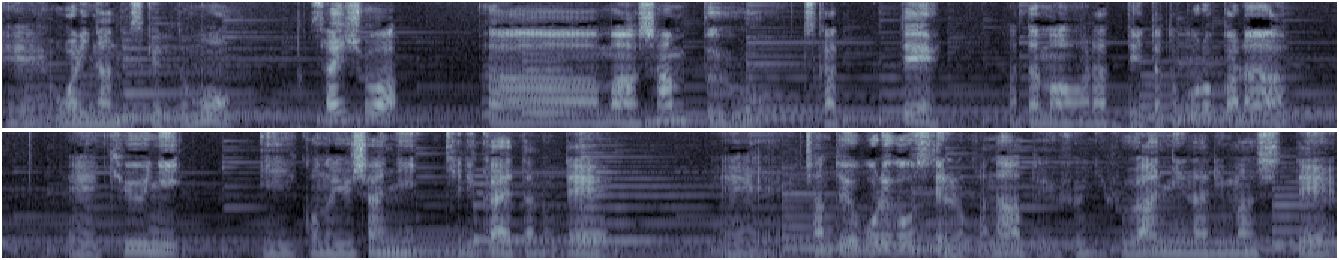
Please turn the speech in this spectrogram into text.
えー終わりなんですけれども最初はあまあシャンプーを使って頭を洗っていたところから、えー急にこの湯シャンに切り替えたので、えーちゃんと汚れが落ちてるのかなというふうに不安になりまして、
